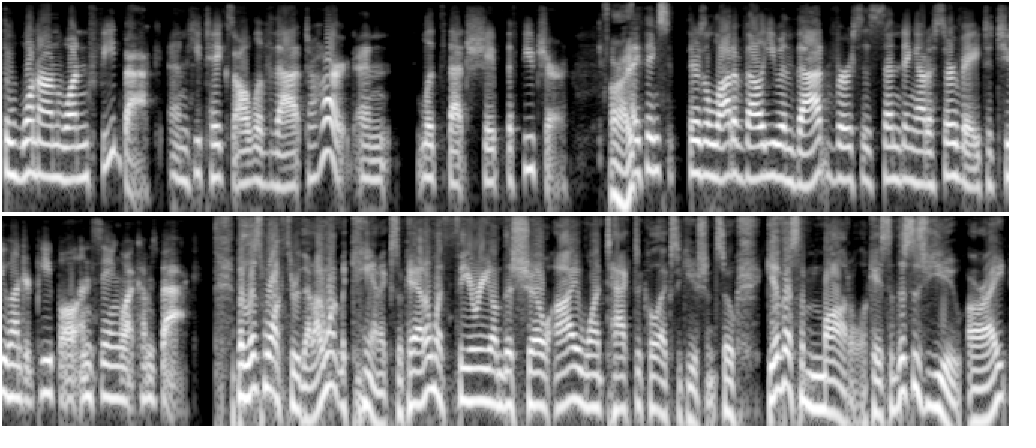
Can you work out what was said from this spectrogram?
the one-on-one feedback and he takes all of that to heart and lets that shape the future. All right. I think there's a lot of value in that versus sending out a survey to 200 people and seeing what comes back but let's walk through that. I want mechanics, okay? I don't want theory on this show. I want tactical execution. So give us a model, okay? So this is you, all right?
